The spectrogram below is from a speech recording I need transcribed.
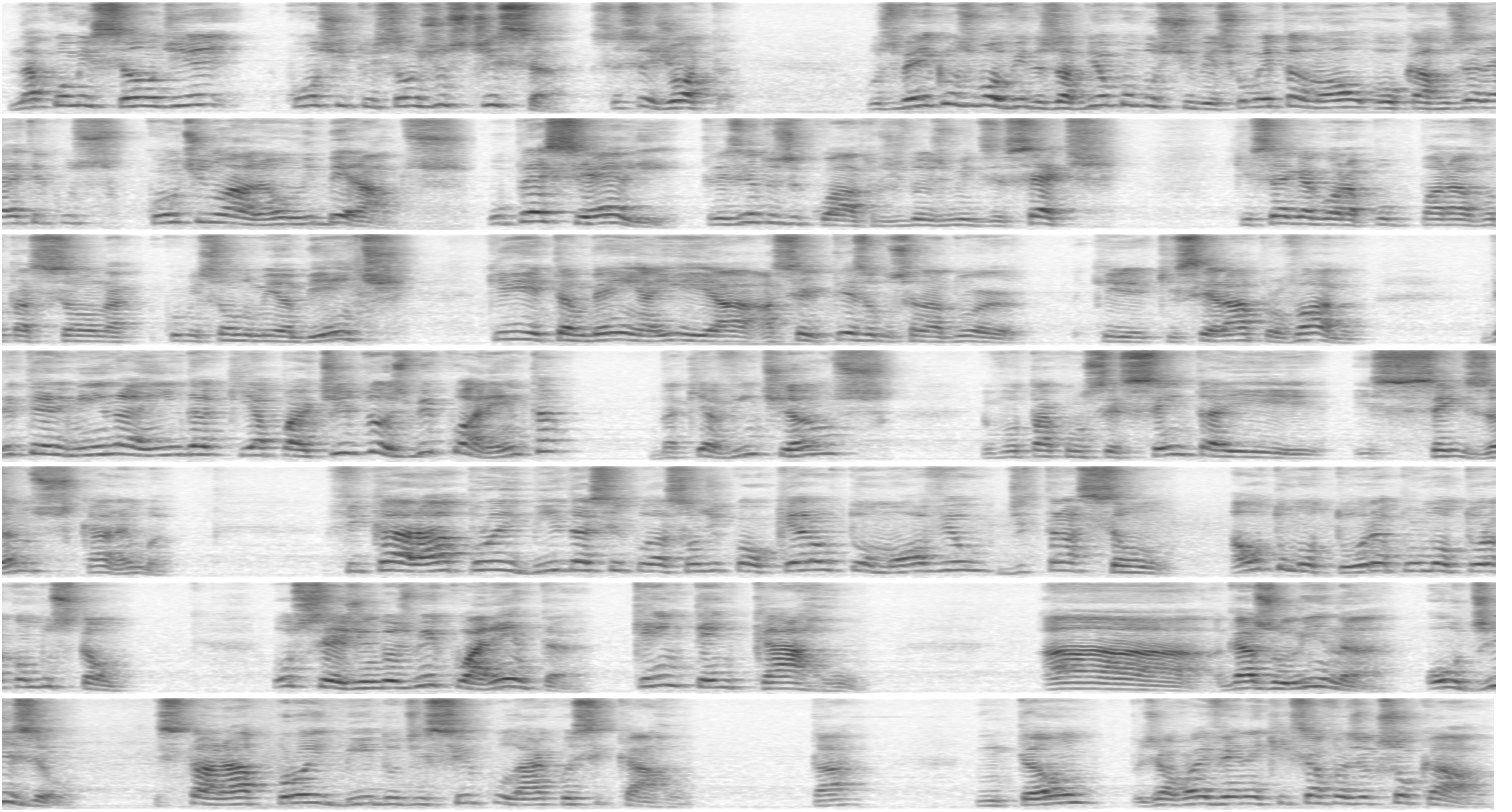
na Comissão de Constituição e Justiça, CCJ. Os veículos movidos a biocombustíveis como etanol ou carros elétricos continuarão liberados. O PSL 304 de 2017, que segue agora para a votação na Comissão do Meio Ambiente, que também aí a, a certeza do senador que, que será aprovado, determina ainda que a partir de 2040, daqui a 20 anos, eu vou estar com 66 anos, caramba, ficará proibida a circulação de qualquer automóvel de tração automotora por motor a combustão. Ou seja, em 2040, quem tem carro a gasolina ou diesel estará proibido de circular com esse carro, tá? Então, já vai vendo aí o que você vai fazer com o seu carro.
